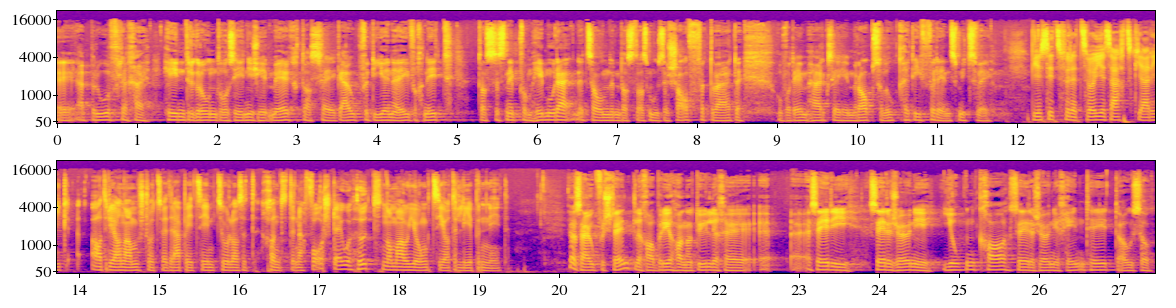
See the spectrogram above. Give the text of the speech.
äh, einen beruflichen Hintergrund, wo sie nicht merkt, dass sie Geld verdienen einfach nicht dass es nicht vom Himmel regnet, sondern dass das muss erschaffen werden Und von dem her gesehen haben wir absolut keine Differenz mit zwei. Wie ist es jetzt für einen 62-jährigen Adrian Amstutz, wenn ihr eben jetzt ihm zulässt, könnt ihr euch vorstellen, heute noch mal jung zu sein oder lieber nicht? Ja, selbstverständlich. Aber ich habe natürlich eine, eine sehr, sehr schöne Jugend gehabt, sehr schöne Kindheit. Also,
